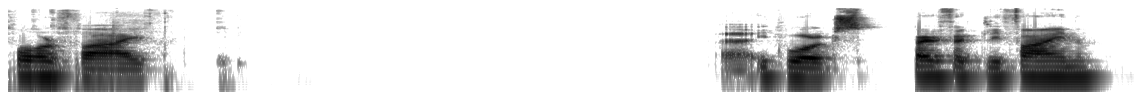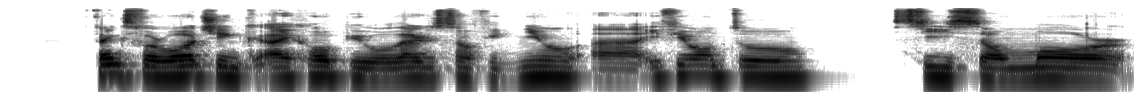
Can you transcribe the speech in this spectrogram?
4, 5. Uh, it works perfectly fine. Thanks for watching. I hope you learned something new. Uh, if you want to see some more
